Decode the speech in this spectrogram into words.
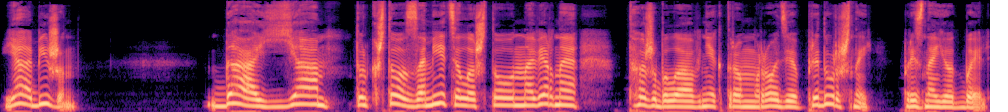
я обижен. Да, я только что заметила, что, наверное, тоже была в некотором роде придурочной, признает Белль.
